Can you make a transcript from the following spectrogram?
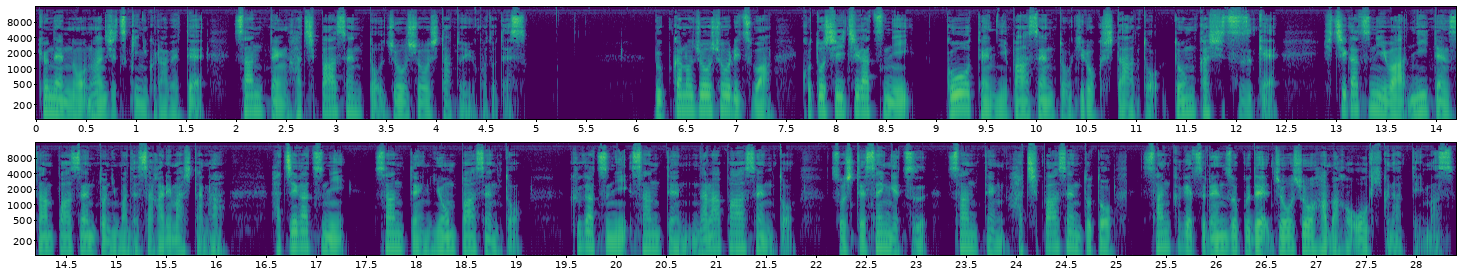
去年の同じ月に比べて3.8%上昇したということです。物価の上昇率は今年1月に5.2%を記録した後鈍化し続け7月には2.3%にまで下がりましたが8月に3.4% 9月に3.7%そして先月3.8%と3ヶ月連続で上昇幅が大きくなっています。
